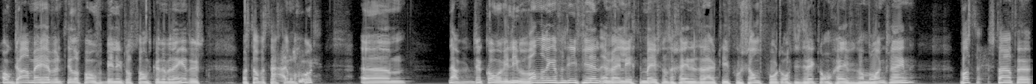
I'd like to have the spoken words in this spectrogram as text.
ook daarmee hebben we een telefoonverbinding tot stand kunnen brengen. Dus wat dat betreft helemaal goed. Ehm, nou, er komen weer nieuwe wandelingen van de IVN. En wij lichten meestal degene eruit die voor Zandvoort of de directe omgeving van belang zijn. Wat staat er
